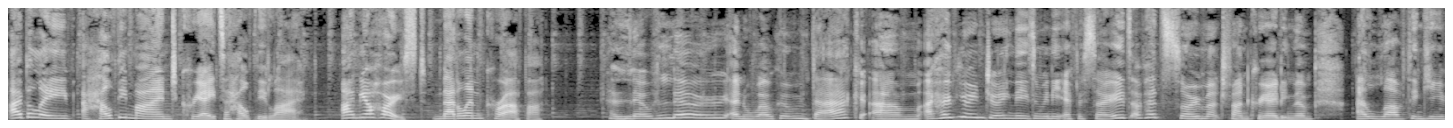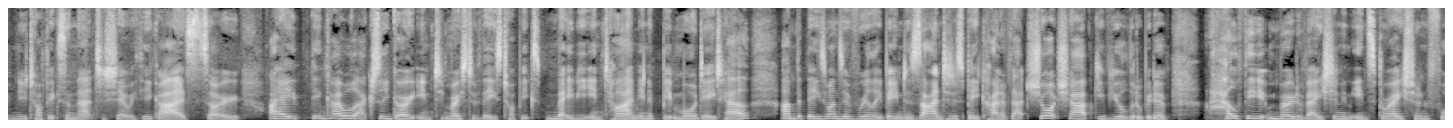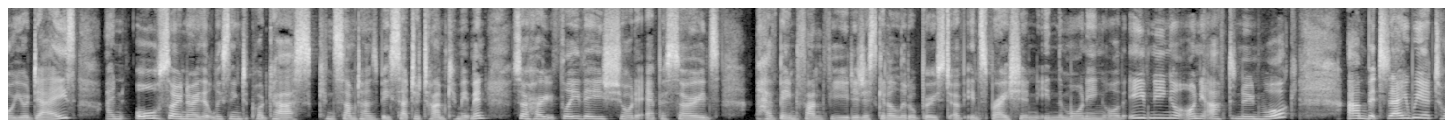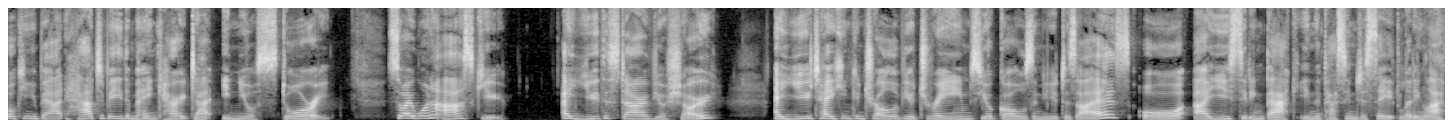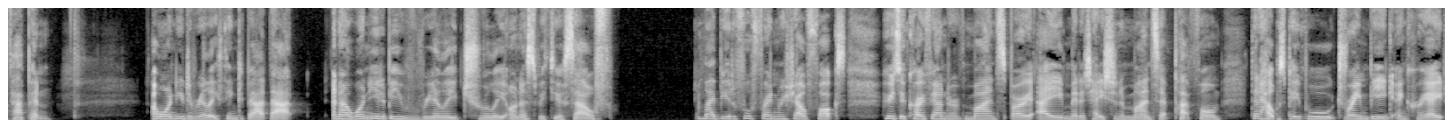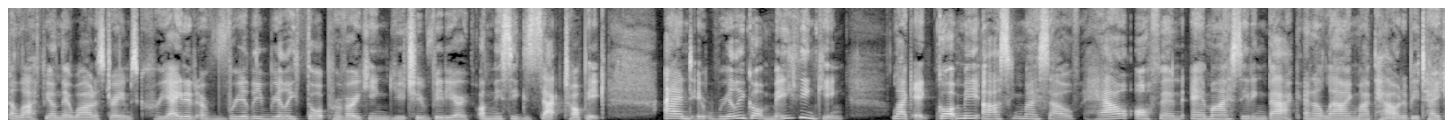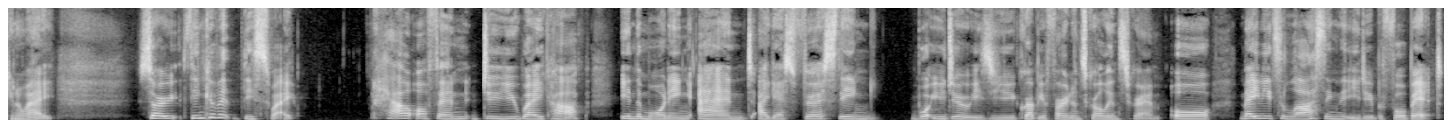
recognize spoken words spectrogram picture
I believe a healthy mind creates a healthy life. I'm your host, Madeline Carapa. Hello, hello, and welcome back. Um, I hope you're enjoying these mini episodes. I've had so much fun creating them. I love thinking of new topics and that to share with you guys. So I think I will actually go into most of these topics maybe in time in a bit more detail. Um, but these ones have really been designed to just be kind of that short, sharp, give you a little bit of healthy motivation and inspiration for your days. I also know that listening to podcasts can sometimes be such a time commitment. So hopefully these shorter episodes have been fun for you to just get a little boost of inspiration in the morning or the evening or on your afternoon walk. Um, but today we are talking about how to be the main character in your story. So I want to ask you are you the star of your show? Are you taking control of your dreams, your goals, and your desires? Or are you sitting back in the passenger seat letting life happen? I want you to really think about that. And I want you to be really, truly honest with yourself my beautiful friend Rochelle Fox, who's a co founder of Mindspo, a meditation and mindset platform that helps people dream big and create a life beyond their wildest dreams, created a really, really thought provoking YouTube video on this exact topic. And it really got me thinking. Like, it got me asking myself, how often am I sitting back and allowing my power to be taken away? So, think of it this way how often do you wake up in the morning and I guess first thing what you do is you grab your phone and scroll Instagram, or maybe it's the last thing that you do before bed.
